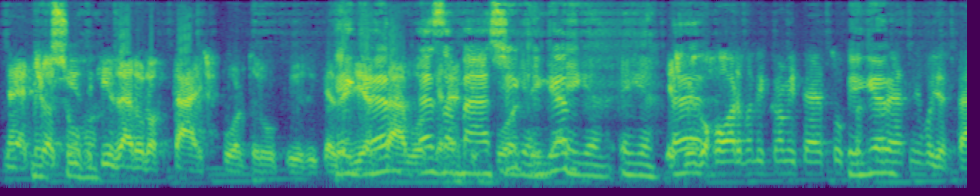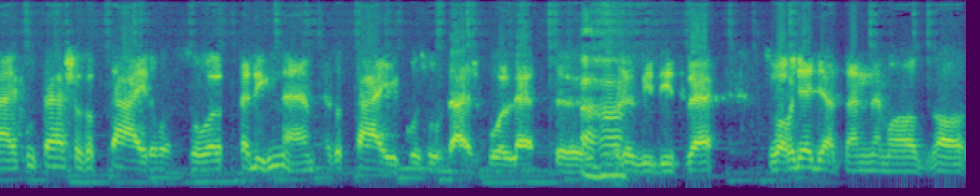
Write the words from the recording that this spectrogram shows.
Ne, csak soha. kizárólag tájsportolók űzik. Ez igen, egy ilyen távol ez a másik, sport. igen. igen, igen. És e, még a harmadik, amit el szoktak igen. követni, hogy a tájfutás az a tájról szól, pedig nem, ez a tájékozódásból lett Aha. rövidítve. Szóval, hogy egyáltalán nem a, a,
